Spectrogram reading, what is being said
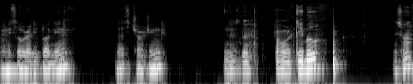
And it's already plugged in. That's charging that's the power cable. This one.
